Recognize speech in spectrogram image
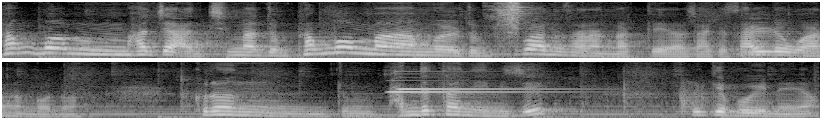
평범하지 않지만 좀 평범함을 좀 추구하는 사람 같아요 자기 살려고 하는 거는 그런 좀 반듯한 이미지? 그렇게 보이네요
